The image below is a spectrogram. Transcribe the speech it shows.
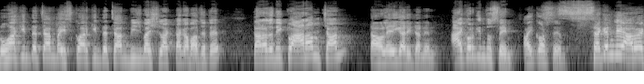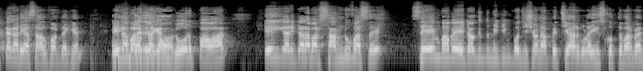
নোহা কিনতে চান বা স্কোয়ার কিনতে চান বিশ বাইশ লাখ টাকা বাজেটে তারা যদি একটু আরাম চান তাহলে এই গাড়িটা নেন। আয়কর কিন্তু সেম আইকর সেম সেকেন্ডলি আরও একটা গাড়ি আছে আলফার দেখেন। এটা দরজা দেখেন ডোর পাওয়ার এই গাড়িটার আবার সানরুফ আছে। সেম ভাবে এটাও কিন্তু মিটিং পজিশনে আপনি চেয়ারগুলো ইউজ করতে পারবেন।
